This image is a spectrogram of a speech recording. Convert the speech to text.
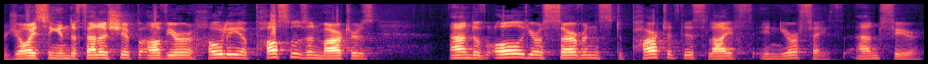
rejoicing in the fellowship of your holy apostles and martyrs, and of all your servants departed this life in your faith and fear.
